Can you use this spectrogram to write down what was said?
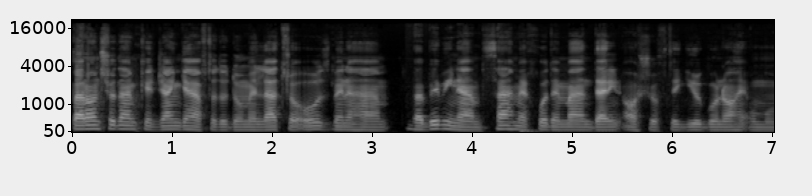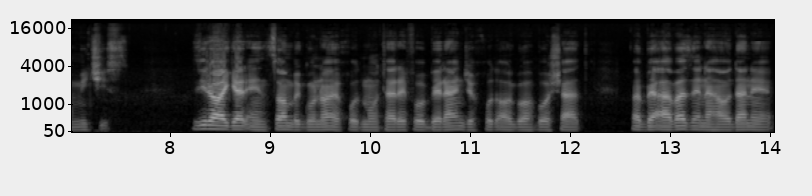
بران شدم که جنگ هفتاد و دو ملت را عوض بنهم و ببینم سهم خود من در این آشفتگی و گناه عمومی چیست زیرا اگر انسان به گناه خود معترف و به رنج خود آگاه باشد و به عوض نهادن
